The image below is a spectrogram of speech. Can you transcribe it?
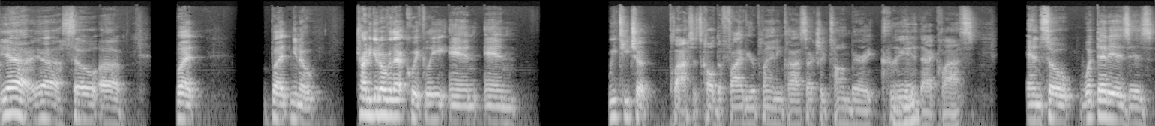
yeah, yeah. So, uh, but, but you know, try to get over that quickly, and and we teach a class. It's called the five year planning class. Actually, Tom Barry created Mm-hmm. that class, and so what that is is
